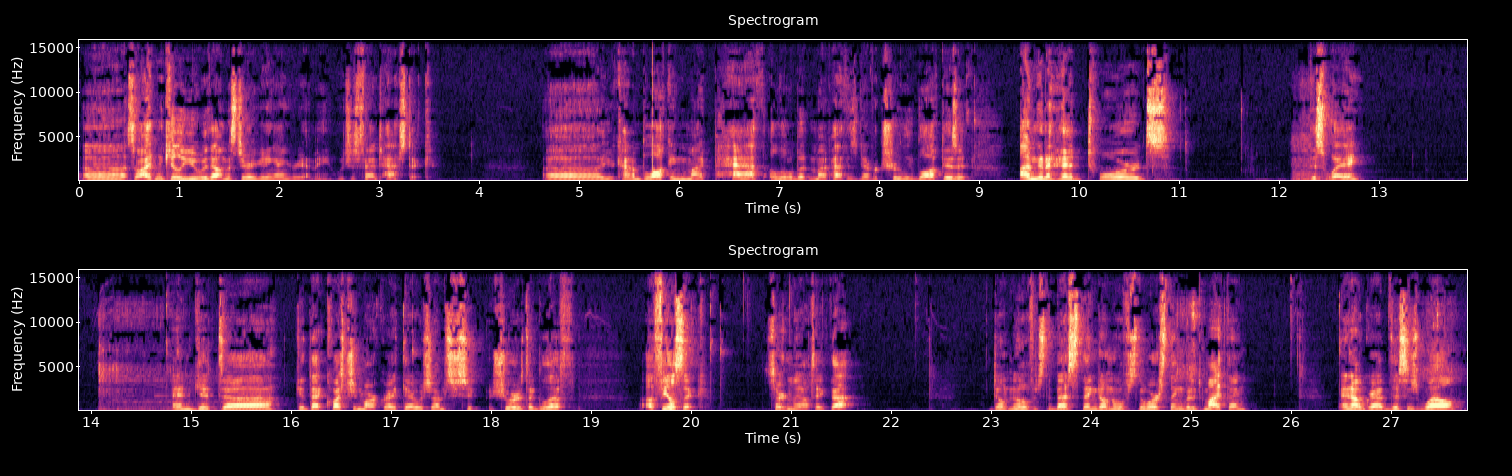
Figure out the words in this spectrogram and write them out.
Uh, so I can kill you without Mystera getting angry at me, which is fantastic. Uh, you're kind of blocking my path a little bit. My path is never truly blocked, is it? I'm going to head towards this way and get uh, get that question mark right there, which I'm su sure is a glyph. Apheelsik. Certainly, I'll take that. Don't know if it's the best thing. Don't know if it's the worst thing, but it's my thing. And I'll grab this as well.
